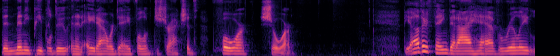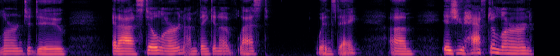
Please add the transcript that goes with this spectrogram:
than many people do in an eight hour day full of distractions, for sure. The other thing that I have really learned to do, and I still learn, I'm thinking of last Wednesday, um, is you have to learn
